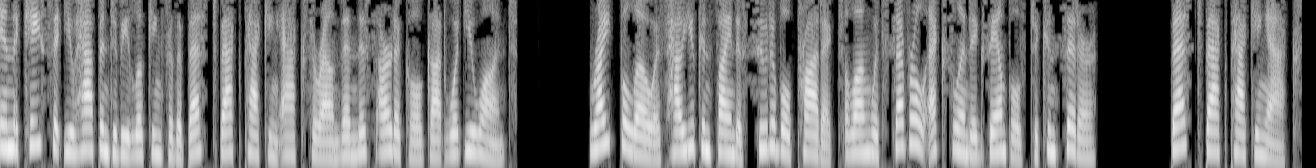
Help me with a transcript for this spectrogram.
In the case that you happen to be looking for the best backpacking axe around then this article got what you want. Right below is how you can find a suitable product along with several excellent examples to consider. Best backpacking axe.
